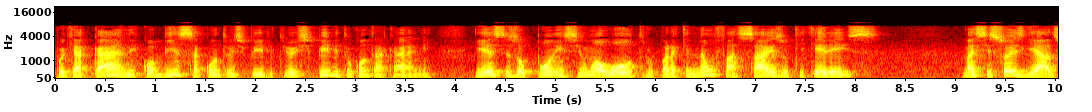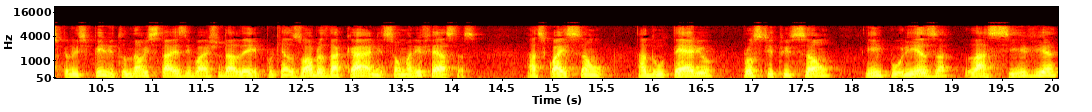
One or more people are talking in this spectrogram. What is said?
Porque a carne cobiça contra o espírito e o espírito contra a carne. E estes opõem-se um ao outro para que não façais o que quereis. Mas se sois guiados pelo espírito, não estáis debaixo da lei, porque as obras da carne são manifestas, as quais são adultério, prostituição, impureza, lascívia,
